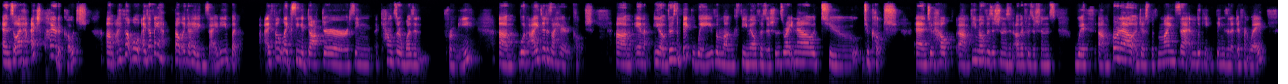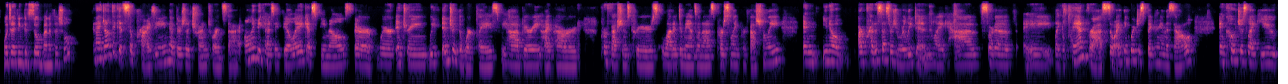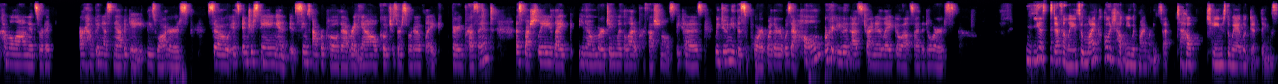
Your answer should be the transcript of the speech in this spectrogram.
And so I actually hired a coach. Um, I thought, well, I definitely felt like I had anxiety, but I felt like seeing a doctor or seeing a counselor wasn't for me. Um, what I did is I hired a coach. Um, and you know, there's a big wave among female physicians right now to to coach and to help um, female physicians and other physicians with um, burnout and just with mindset and looking at things in a different way, which I think is so beneficial. And I don't think it's surprising that there's a trend towards that, only because I feel like as females, there we're entering, we've entered the workplace. We have very high-powered professions, careers, a lot of demands on us personally, and professionally and you know our predecessors really didn't like have sort of a like a plan for us. So i think we're just figuring this out. And coaches like you come along and sort of are helping us navigate these waters. So it's interesting and it seems apropos that right now coaches are sort of like very present especially like you know merging with a lot of professionals because we do need the support whether it was at home or even us trying to like go outside the doors Yes, definitely. So my coach helped me with my mindset to help change the way I looked at things.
